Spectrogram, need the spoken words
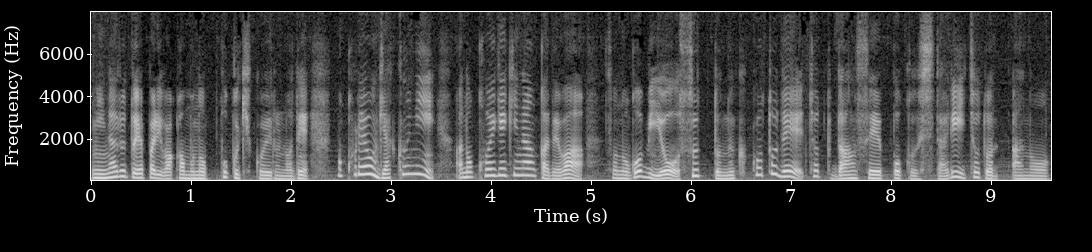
になるとやっぱり若者っぽく聞こえるので、これを逆に、あの、声劇なんかでは、その語尾をスッと抜くことで、ちょっと男性っぽくしたり、ちょっと、あの、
